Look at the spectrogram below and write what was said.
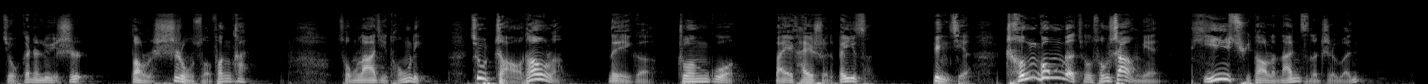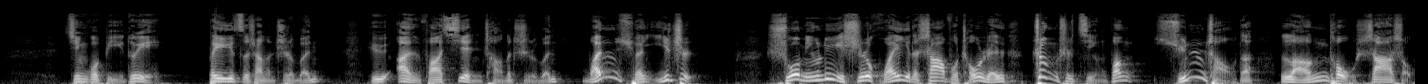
就跟着律师到了事务所翻看，从垃圾桶里就找到了。那个装过白开水的杯子，并且成功的就从上面提取到了男子的指纹。经过比对，杯子上的指纹与案发现场的指纹完全一致，说明律师怀疑的杀父仇人正是警方寻找的狼头杀手。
